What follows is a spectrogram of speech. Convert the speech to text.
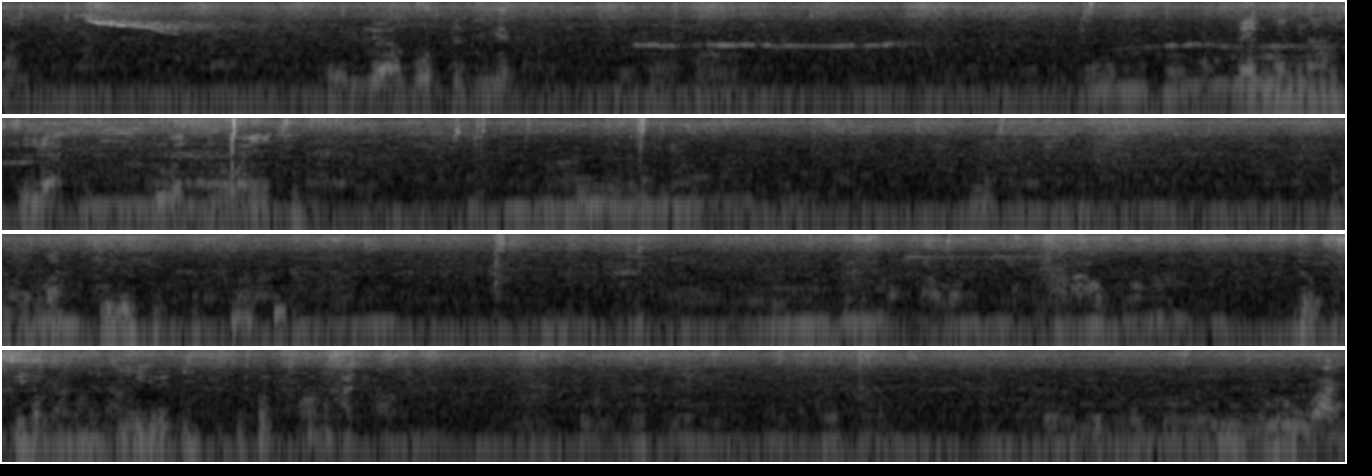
bạn. lựa bút được thiệt Để mình làm luyện nuôi cho nuôi. Mày bắt chơi Được tiêm chui rồi. đủ ảnh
